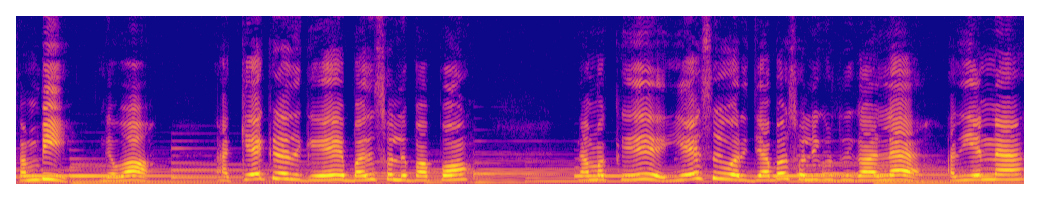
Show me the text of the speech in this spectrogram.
தம்பி இங்க வா. நான் கேட்கறதுக்கு பதில் சொல்லு பார்ப்போம் நமக்கு இயேசு ஒரு ஜெபம் சொல்லி கொடுத்துருக்கால அது என்ன?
